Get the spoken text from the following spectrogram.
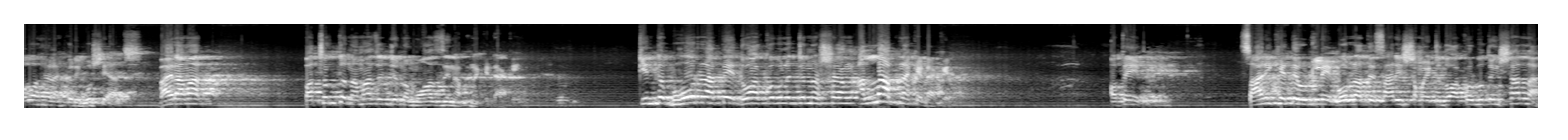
অবহেলা করে বসে আছি। ভাইরা আমার পাঁচক্ত নামাজের জন্য মোয়াজ্জিন আপনাকে ডাকে। কিন্তু ভোর রাতে দোয়া কবলের জন্য স্বয়ং আল্লাহ আপনাকে ডাকে। অতএব, সারি খেতে উঠলে ভোর রাতে সারির সময় একটু দোয়া করব তো ইনশাআল্লাহ।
